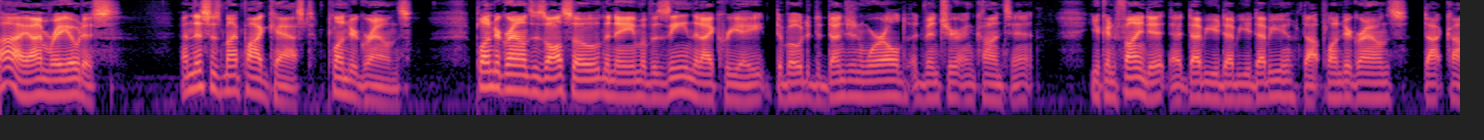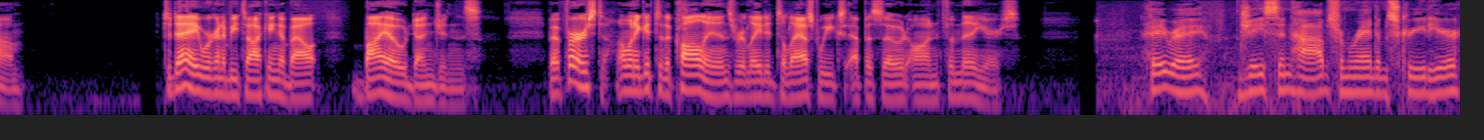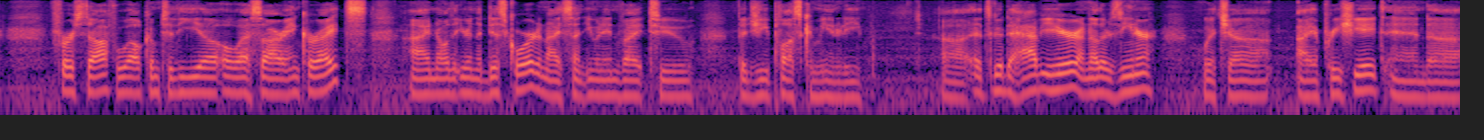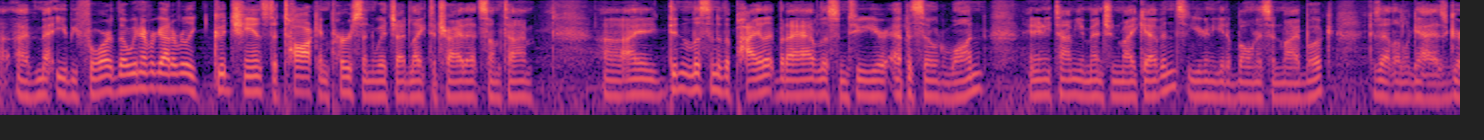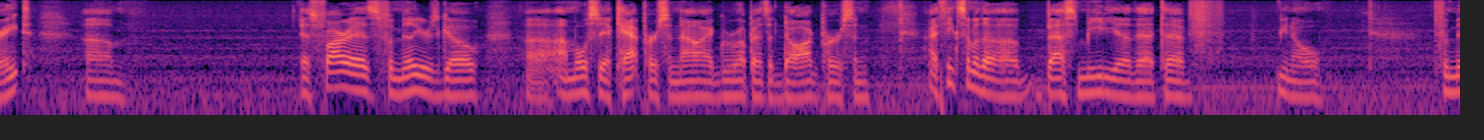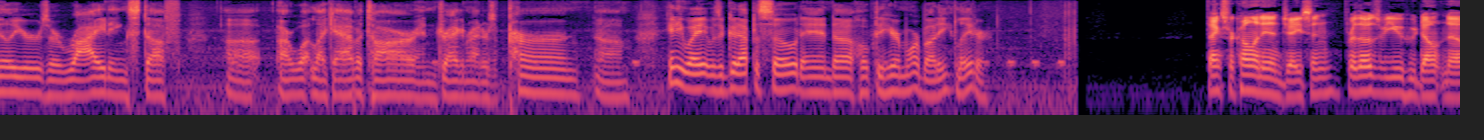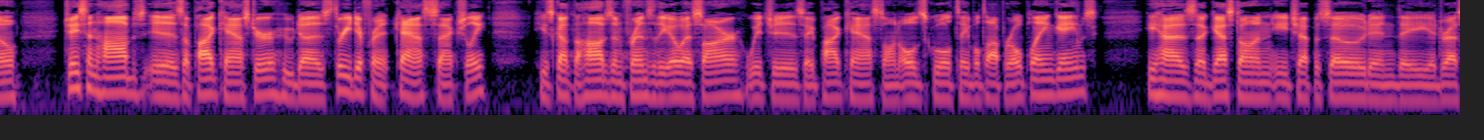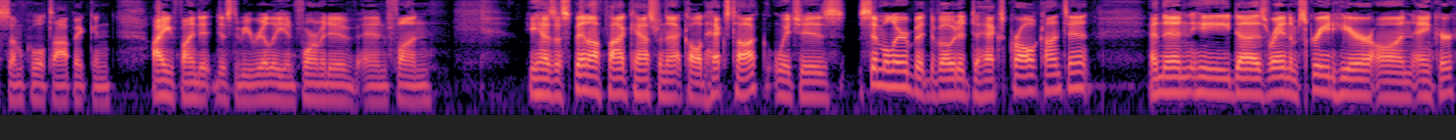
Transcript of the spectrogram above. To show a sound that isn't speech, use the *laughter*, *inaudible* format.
Hi, I'm Ray Otis, and this is my podcast, Plunder Grounds. Plunder Grounds is also the name of a zine that I create devoted to Dungeon World, adventure, and content. You can find it at www.plundergrounds.com. Today, we're going to be talking about bio dungeons. But first, I want to get to the call ins related to last week's episode on familiars. Hey Ray, Jason Hobbs from Random Screed here. First off, welcome to the uh, OSR Anchorites. I know that you're in the Discord, and I sent you an invite to the G Plus community. Uh, it's good to have you here, another Zener, which uh, I appreciate, and uh, I've met you before, though we never got a really good chance to talk in person, which I'd like to try that sometime. Uh, I didn't listen to the pilot, but I have listened to your episode one. And anytime you mention Mike Evans, you're going to get a bonus in my book because that little guy is great. Um, as far as familiars go, uh, I'm mostly a cat person now. I grew up as a dog person. I think some of the best media that have, you know, familiars or riding stuff uh, are what like Avatar and Dragon Riders of Pern. Um, anyway, it was a good episode, and uh, hope to hear more, buddy, later. Thanks for calling in, Jason. For those of you who don't know, Jason Hobbs is a podcaster who does three different casts, actually. He's got the Hobbs and Friends of the OSR, which is a podcast on old school tabletop role playing games. He has a guest on each episode and they address some cool topic, and I find it just to be really informative and fun. He has a spin off podcast from that called Hex Talk, which is similar but devoted to hex crawl content. And then he does Random Screed here on Anchor,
